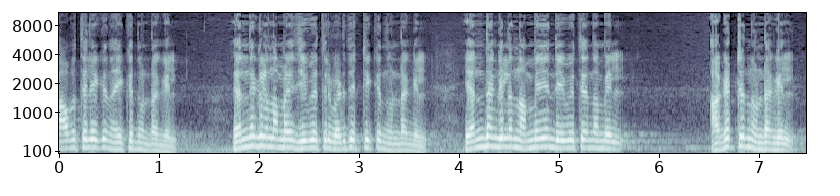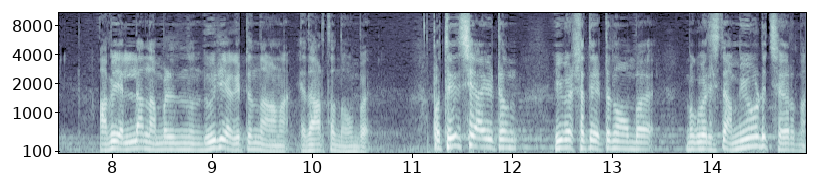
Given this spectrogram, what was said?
പാപത്തിലേക്ക് നയിക്കുന്നുണ്ടെങ്കിൽ എന്തെങ്കിലും നമ്മെ ജീവിതത്തിൽ വഴിതെറ്റിക്കുന്നുണ്ടെങ്കിൽ എന്തെങ്കിലും നമ്മയും ദൈവത്തെയും തമ്മിൽ അകറ്റുന്നുണ്ടെങ്കിൽ അവയെല്ലാം നമ്മളിൽ നിന്നും ദൂരി അകറ്റുന്നതാണ് യഥാർത്ഥ നോമ്പ്. അപ്പോൾ തീർച്ചയായിട്ടും ഈ വർഷത്തെ എട്ട് നോമ്പ് നമുക്ക് പരിശുദ്ധ അമ്മയോട് ചേർന്ന്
